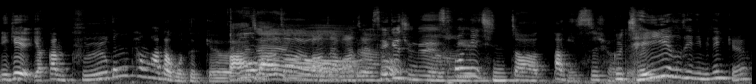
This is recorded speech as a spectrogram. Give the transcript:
이게 약간 불공평하다고 느껴요. 맞아요. 어, 맞아요. 맞아, 맞아. 그래서 되게 중요해요. 그게. 선이 진짜 딱 있으셔야 그리고 돼요. 제2의 선생님이 생겨요.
